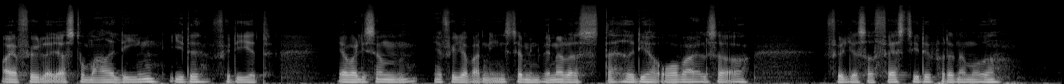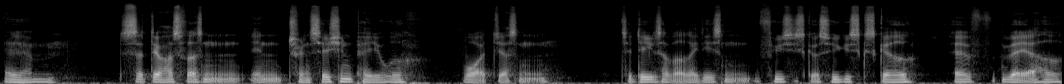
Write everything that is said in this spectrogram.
Og jeg føler, at jeg stod meget alene i det, fordi at jeg var ligesom, jeg følte, at jeg var den eneste af mine venner, der, der havde de her overvejelser, og følte, jeg sad fast i det på den her måde. Øhm, så det har også været sådan en transition-periode, hvor jeg sådan til dels har været rigtig sådan fysisk og psykisk skadet af, hvad jeg havde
